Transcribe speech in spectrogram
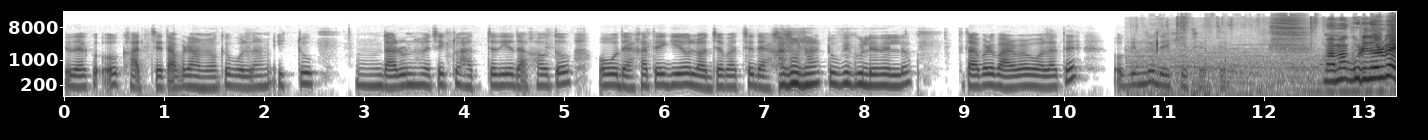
তো দেখো, ও খাচ্ছে, তারপরে আমি ওকে বললাম, একটু দারুণ হয়েছে, একটু হাতটা দিয়ে দেখাও তো। ও দেখাতে গিয়েও লজ্জা পাচ্ছে, দেখাল না, টুপি খুলে ফেলল। তো তারপরে বারবার বলাতে ও কিন্তু দেখিয়েছে মামা ঘুড়ি ধরবে?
